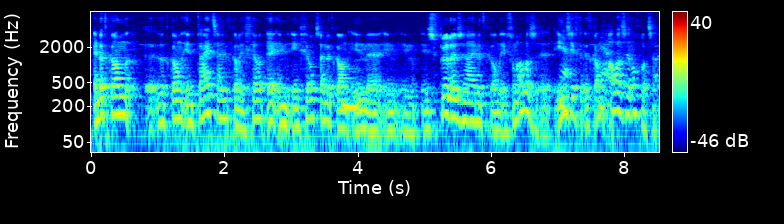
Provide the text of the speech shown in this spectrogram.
En dat kan, eh, dat kan in tijd zijn, het kan in, gel- eh, in, in geld zijn, het kan Mhm. in, eh, in, in, in spullen zijn, het kan in van alles, inzichten, het kan Ja. alles en nog wat zijn.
